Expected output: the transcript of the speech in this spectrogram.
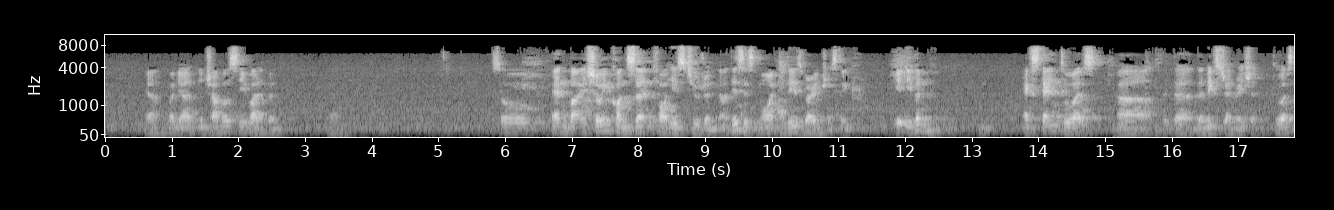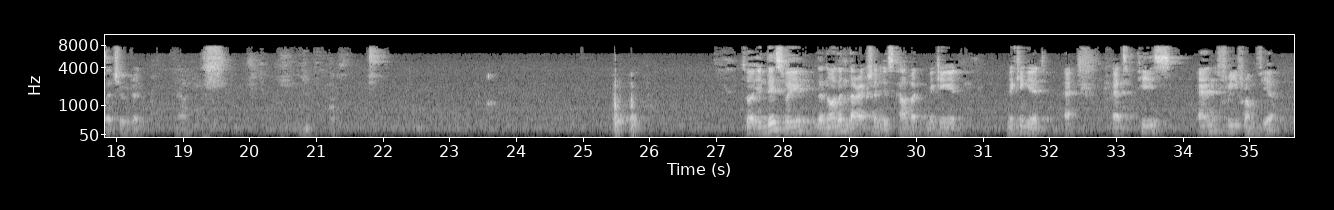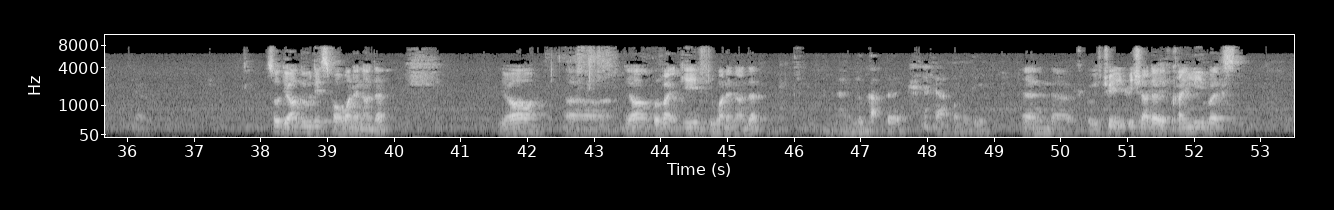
yeah. When you are in trouble, see what happened. Yeah. So, and by showing concern for his children, uh, this is more, this is very interesting. It even extend towards uh, the the next generation, towards the children. So in this way, the northern direction is covered, making it making it at, at peace and free from fear. Yeah. So you all do this for one another? You all, uh, you all provide a gift to one another Uh, look after their property. and uh, we treat each other with kindly words,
